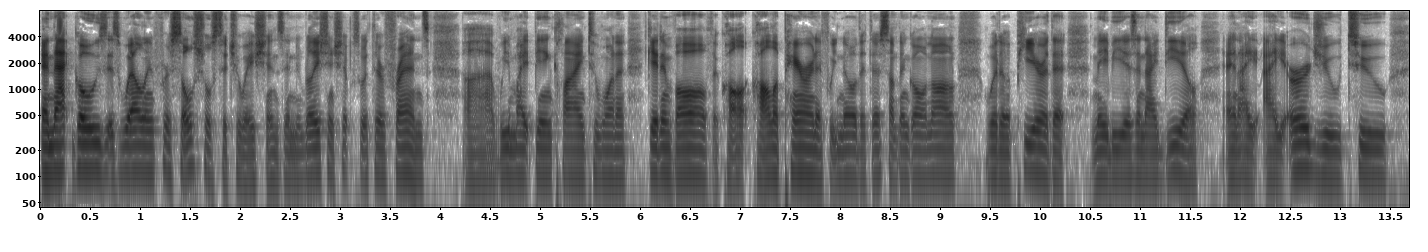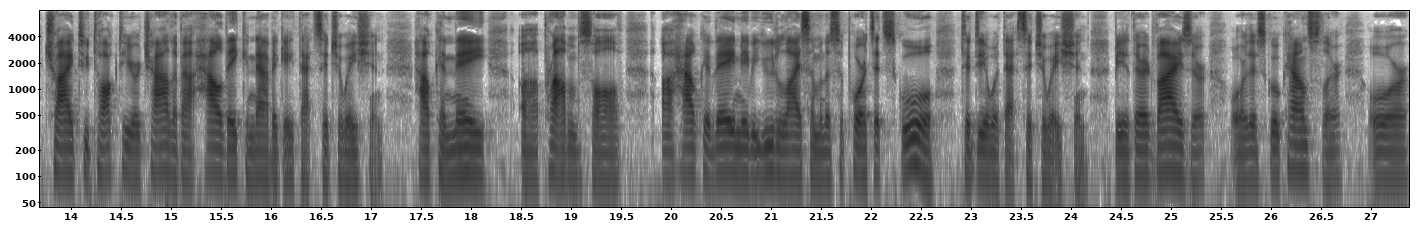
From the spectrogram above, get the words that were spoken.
and that goes as well in for social situations and relationships with their friends. Uh, we might be inclined to want to get involved, call call a parent if we know that there's something going on with a peer that maybe isn't ideal. And I, I urge you to try to talk to your child about how they can navigate that situation. How can they uh, problem solve? Uh, how could they maybe utilize some of the supports at school to deal with that situation, be it their advisor or their school counselor or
